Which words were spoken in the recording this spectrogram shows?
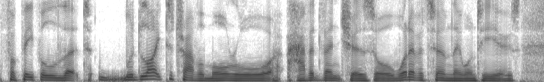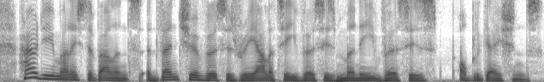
for people that would like to travel more or have adventures or whatever term they want to use. How do you manage to balance adventure versus reality versus money versus obligations?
